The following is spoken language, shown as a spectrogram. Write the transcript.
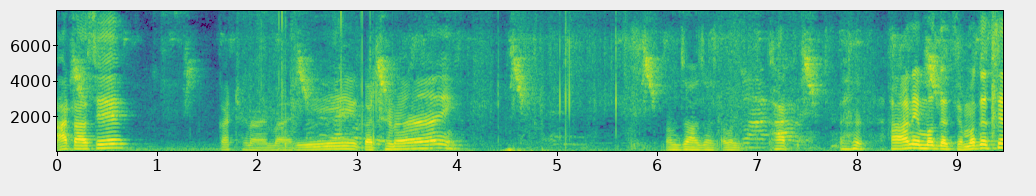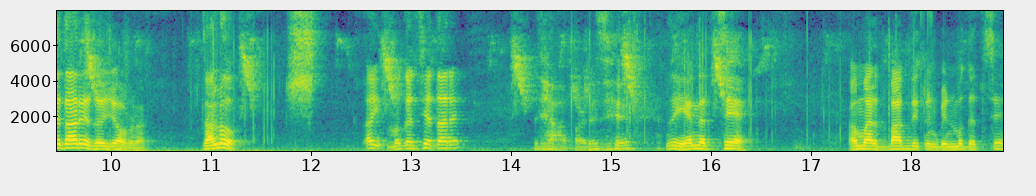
આટા છે? કઠણાય મારી કઠણાય આમ જા જા હા ને મગજ છે. મગજ છે તારે? જોઈજો હમણાં. ચાલો. અય, મગજ છે તારે? હા પાડે છે. જો એને જ છે. અમારા બાપ દીકરીને બેન મગજ છે.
